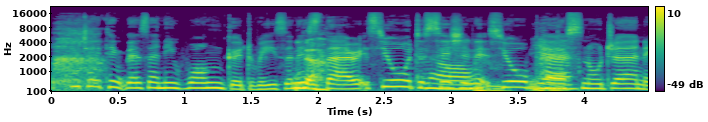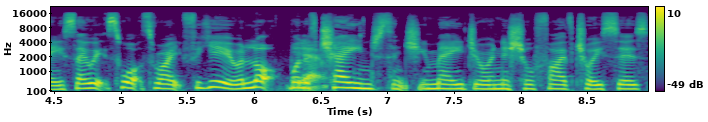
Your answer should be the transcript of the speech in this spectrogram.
I don't think there's any one good reason, is there? It's your decision, no. it's your yeah. personal journey. So it's what's right for you. A lot will have changed since you made your initial five choices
